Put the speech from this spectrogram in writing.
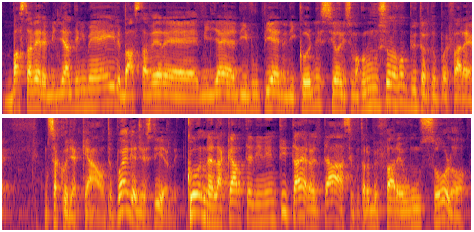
Basta avere miliardi di mail, basta avere migliaia di VPN, di connessioni, insomma con un solo computer tu puoi fare un sacco di account, puoi anche gestirli. Con la carta di identità in realtà si potrebbe fare un solo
